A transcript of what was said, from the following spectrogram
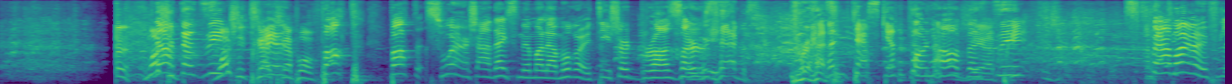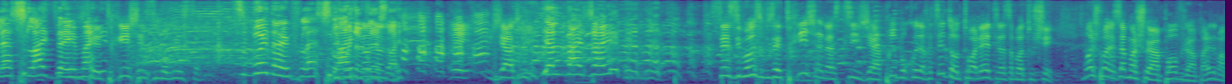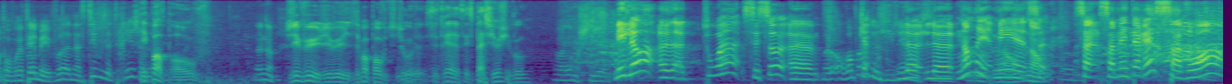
Moi, Non, je dit- moi, je suis très, très pauvre. porte porte soit un chandail cinéma l'amour un t-shirt Brothers une casquette Pornhub, appris. Si tu peux avoir un flashlight dans les mains, C'est triste chez les humoristes. tu vois d'un flashlight. non, non, non. Et j'ai un truc. Il y a le vagin. Ces humoristes, vous êtes riches, Anastie. J'ai appris beaucoup d'affaires. Tu sais, ton toilette, là, ça m'a touché. Moi, je parlais ça, moi, je suis un pauvre, je vais en parler de ma pauvreté, mais vous, Anastie, vous êtes riche. T'es pas pauvre. Non, non. J'ai vu, j'ai vu. C'est pas pauvre du tout. C'est très, c'est spacieux chez vous. Ouais, suis- Mais là, euh, toi, c'est ça. euh, On va parler de Julien. le, aussi. le- non, mais, mais Non, ça, non. ça, ça m'intéresse savoir.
